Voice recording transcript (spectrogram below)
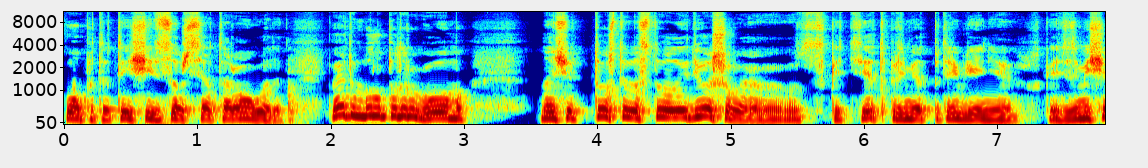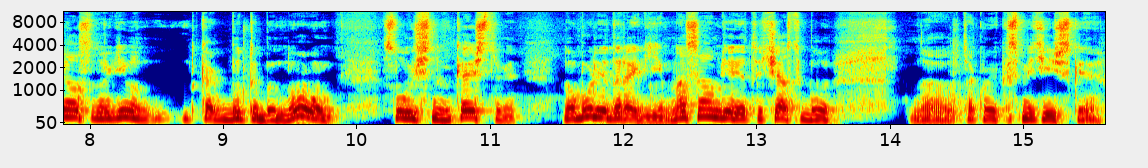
опыта 1962 года. Поэтому было по-другому. Значит, то, что стоило дешево, вот, сказать, это предмет потребления, сказать, замещался другим, как будто бы новым, с улучшенными качествами, но более дорогим. На самом деле это часто было такое косметическое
